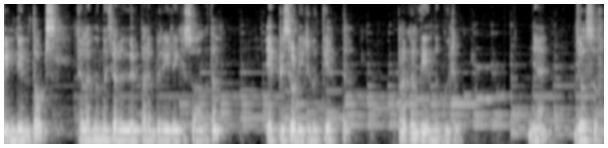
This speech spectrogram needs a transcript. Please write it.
ഇന്ത്യൻ തോട്ട്സ് തിളങ്ങുന്ന ചിറകുകൾ പരമ്പരയിലേക്ക് സ്വാഗതം. എപ്പിസോഡ് ഇരുപത്തിയെട്ട് പ്രകൃതി എന്ന ഗുരു. ഞാൻ ജോസഫ്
